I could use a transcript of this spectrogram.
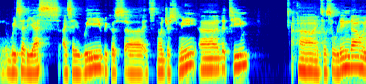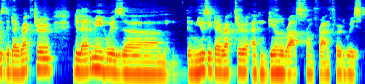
we said yes. I say we because uh, it's not just me, uh, the team. Uh, it's also Linda, who is the director, Guilherme, who is um, the music director, and Gil Ras from Frankfurt, who is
